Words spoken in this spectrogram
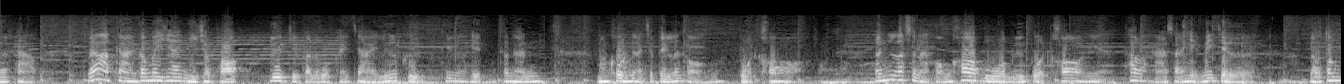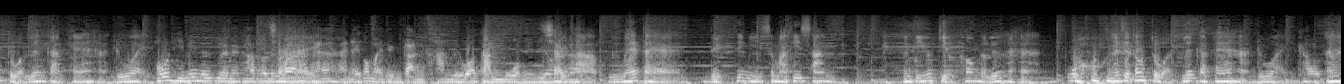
นะครับ แล้วอาการก็ไม่ใช่มีเฉพาะเรื่องเกี่ยวกับระบบหายใจหรือผื่นที่เราเห็นเท่านั้นบางคนอาจจะเป็นเรื่องของปวดข้อนั้นลักษณะของข้อบวมหรือปวดข้อเนี่ยถ้าเราหาสาเหตุไม่เจอ เราต้องตรวจเรื่องการแพ้อาหารด้วย เพราะบางทีไม่นึกเลยนะครับ เราคิดว่าใช่แพ้อาหารเนี่ยก็หมายถึงการคันหรือว่าการบวมอย่างเดียวใช่นะครับ หรือแม้แต่เด็กที่มีสมาธิสั้นบางทีก็เกี่ยวข้องกับเรื่องอาหารโอ้โหนั้นจะต้องตรวจเรื่องการแพ้อาหารด้วยครับอ่า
